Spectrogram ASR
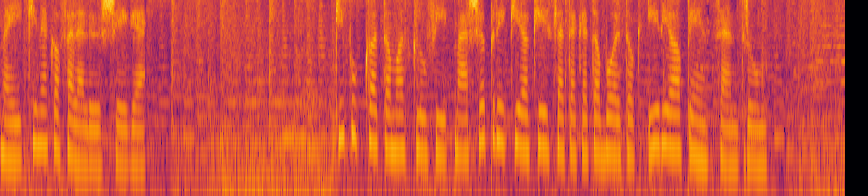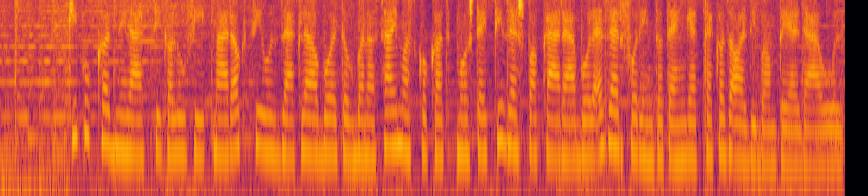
melyik kinek a felelőssége. Kipukkadt a maszklufi, már söprik ki a készleteket a boltok, írja a pénzcentrum. Kipukkadni látszik a lufi, már akciózzák le a boltokban a szájmaszkokat, most egy tízes pakárából 1000 forintot engedtek az Aldiban például.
